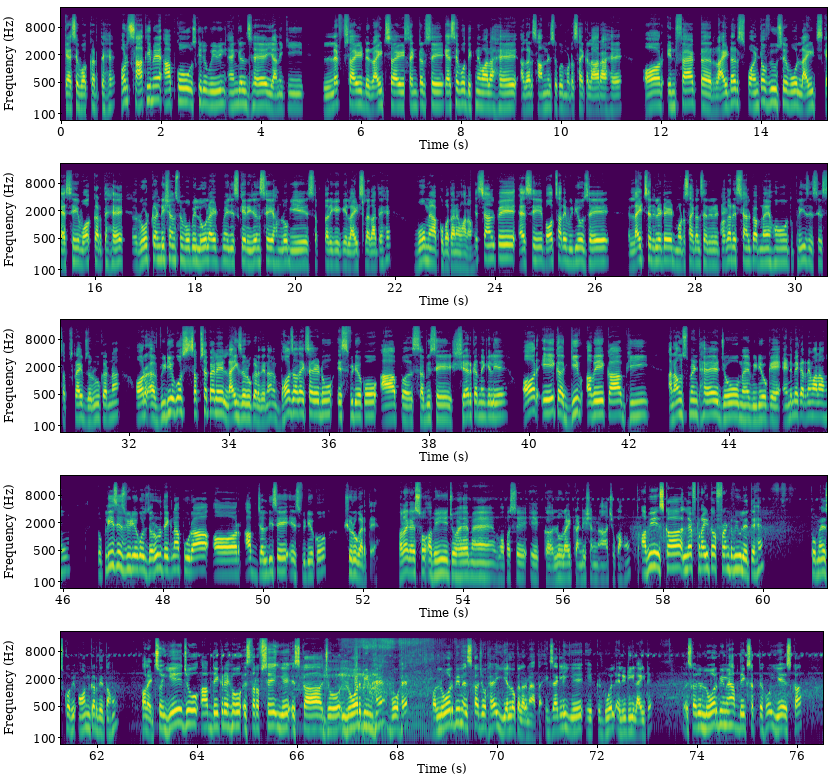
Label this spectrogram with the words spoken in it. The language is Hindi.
कैसे वर्क करते हैं। और साथ ही में आपको उसके जो वीविंग एंगल्स है, यानी कि left side, right side, centre से कैसे वो दिखने वाला है, अगर सामने से कोई मोटरसाइकिल आ रहा है? और in fact rider's point of view से वो लाइट्स कैसे वर्क करते हैं? रोड कंडीशंस में वो भी लो लाइट में, जिसके रीजन से हम लोग ये सब तरीके के लाइट्स लगाते हैं, वो मैं आपको बताने वाला हूँ। इस चैनल पे ऐसे बहुत सारे वीडियोस है, लाइट से रिलेटेड, मोटरसाइकिल से रिलेटेड। अगर इस चैनल पे आप नए हो तो प्लीज़ इसे सब्सक्राइब ज़रूर करना और वीडियो को सबसे पहले लाइक ज़रूर कर देना। मैं बहुत ज़्यादा एक्साइटेड हूँ इस वीडियो को आप सभी से शेयर करने के लिए। और एक गिव अवे का भी अनाउंसमेंट है जो मैं वीडियो के एंड में करने वाला हूँ। तो प्लीज़ इस वीडियो को ज़रूर देखना पूरा और अब जल्दी से इस वीडियो को शुरू करते हैं। और सो अभी जो है मैं वापस से एक लो लाइट कंडीशन में आ चुका हूँ। तो अभी इसका लेफ़्ट राइट और फ्रंट व्यू लेते हैं। तो मैं इसको अभी ऑन कर देता हूँ। ऑलराइट सो ये जो आप देख रहे हो इस तरफ़ से, ये इसका जो लोअर बीम है, वो है। और लोअर बीम इसका जो है येलो कलर में आता है। एग्जैक्टली exactly ये एक डुअल एलईडी लाइट है। तो इसका जो लोअर बीम है, आप देख सकते हो, ये इसका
